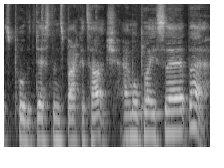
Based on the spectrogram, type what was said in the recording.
Let's pull the distance back a touch and we'll place it there.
